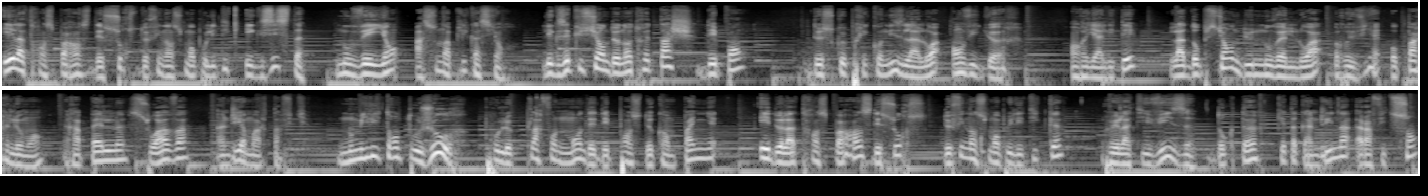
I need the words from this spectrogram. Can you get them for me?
et la transparence des sources de financement politique existe, nous veillons à son application. L'exécution de notre tâche dépend de ce que préconise la loi en vigueur. En réalité, l'adoption d'une nouvelle loi revient au Parlement, rappelle Suave Andy Amartafik. Nous militons toujours pour le plafonnement des dépenses de campagne et de la transparence des sources de financement politique, relativise Dr Ketakandrina Rafitson,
